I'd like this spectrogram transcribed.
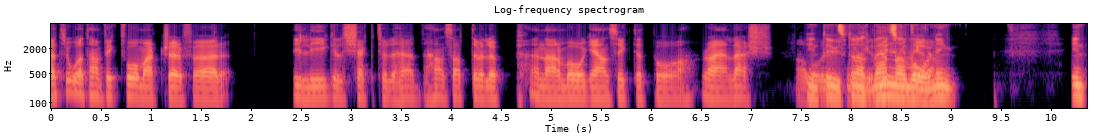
jag tror att han fick två matcher för illegal check to the head. Han satte väl upp en armbåge i ansiktet på Ryan Lash. Ja, Inte utan att vän av ordning... In,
